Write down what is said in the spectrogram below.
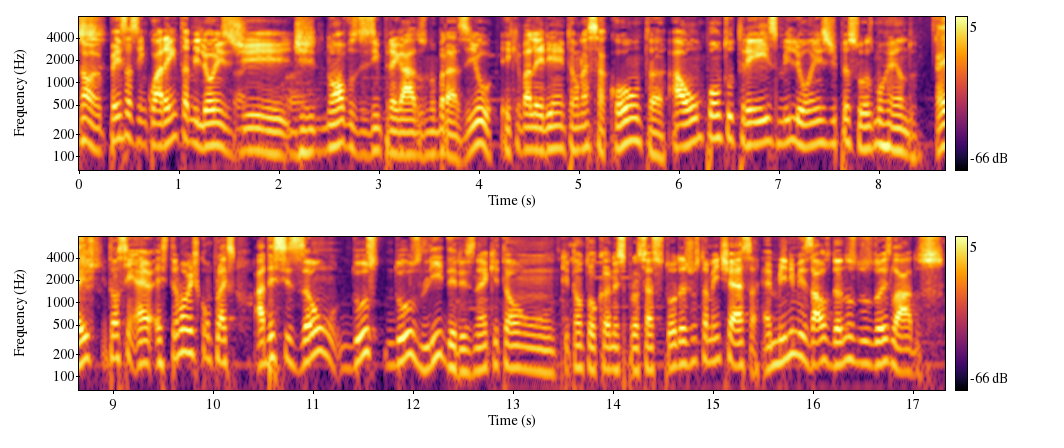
Não, pensa assim, 40 milhões de, de novos desempregados no Brasil equivaleria então nessa conta a 1,3 milhões de pessoas morrendo. É isso? Então, assim, é extremamente complexo. A decisão dos, dos líderes, né, que estão que estão tocando esse processo todo é justamente essa: é minimizar os danos dos dois lados.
